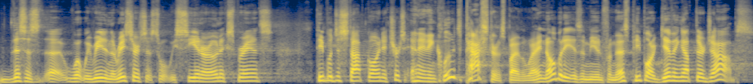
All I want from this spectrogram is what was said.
This is uh, what we read in the research, it's what we see in our own experience. People just stop going to church, and it includes pastors, by the way. Nobody is immune from this. People are giving up their jobs,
